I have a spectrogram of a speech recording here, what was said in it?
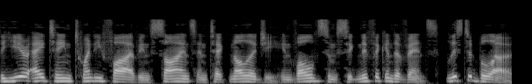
The year 1825 in science and technology involved some significant events, listed below.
